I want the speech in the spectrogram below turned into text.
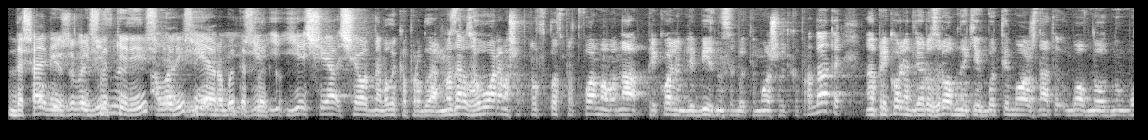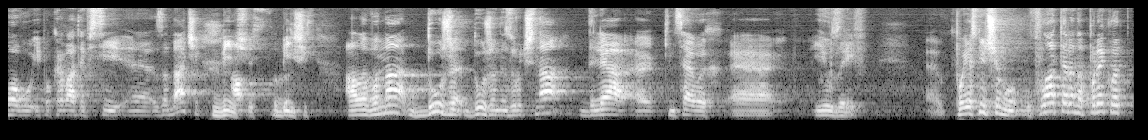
дешеві Поки живе і швидкі бізнес, ріш- рішення робити є, швидко. Є ще, ще одна велика проблема. Ми зараз говоримо, що платформа вона прикольна для бізнесу, бо ти можеш швидко продати. Вона прикольна для розробників, бо ти можеш знати умовно одну мову і покривати всі е, задачі. Більшість. А, більшість. Але вона дуже дуже незручна для е, кінцевих е, юзерів. Е, Поясню чому. У Flutter, наприклад,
